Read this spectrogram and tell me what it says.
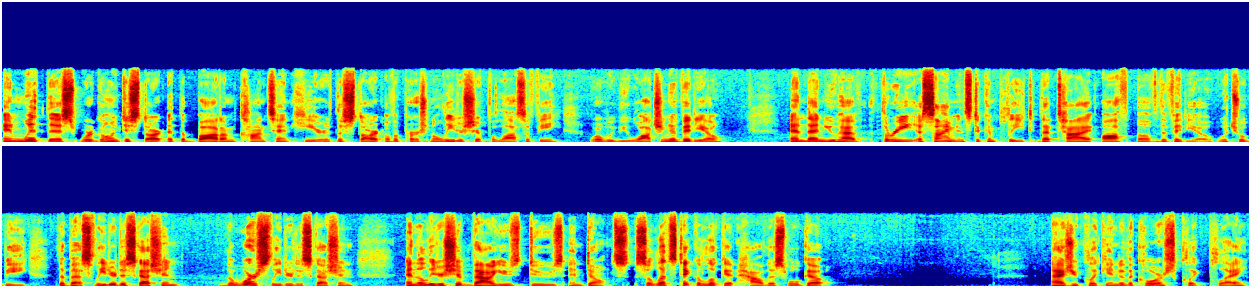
And with this, we're going to start at the bottom content here, the start of a personal leadership philosophy, where we'll be watching a video. And then you have three assignments to complete that tie off of the video, which will be the best leader discussion, the worst leader discussion, and the leadership values, do's, and don'ts. So let's take a look at how this will go. As you click into the course, click play.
